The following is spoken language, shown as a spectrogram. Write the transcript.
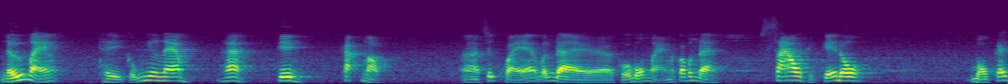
nữ mạng thì cũng như nam ha kim khắc mộc à, sức khỏe vấn đề của bổn mạng nó có vấn đề. Sau thì kế đô. Một cái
